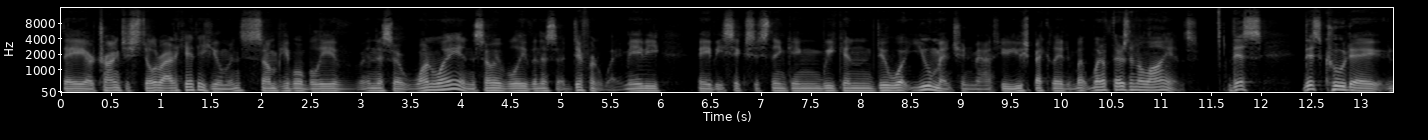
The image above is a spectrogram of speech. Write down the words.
They are trying to still eradicate the humans. Some people believe in this a one way, and some people believe in this a different way. Maybe, maybe Six is thinking we can do what you mentioned, Matthew. You speculated, but what if there's an alliance? This this coup de,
